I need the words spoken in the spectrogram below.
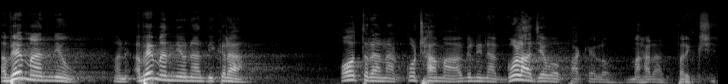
અભિમાન્યુ. અને અભિમન્યુના દીકરા ઓતરાના કોઠામાં અગ્નિના ગોળા જેવો પાકેલો મહારાજ પરીક્ષિત.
